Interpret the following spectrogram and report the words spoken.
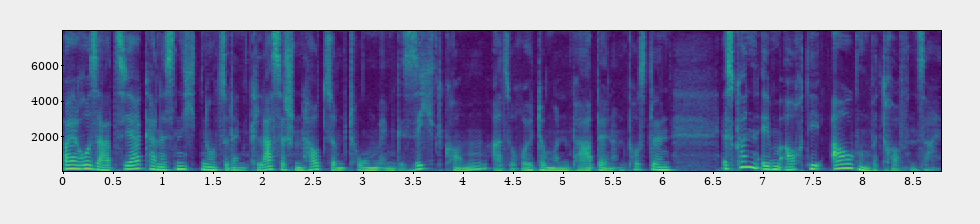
bei Rosatia kann es nicht nur zu den klassischen Hautsymptomen im Gesicht kommen, also Rötungen, Papeln und Pusteln, es können eben auch die Augen betroffen sein.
